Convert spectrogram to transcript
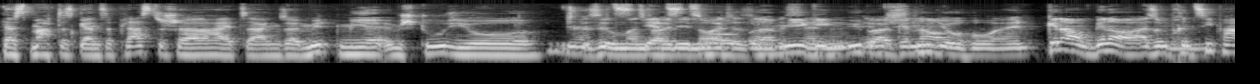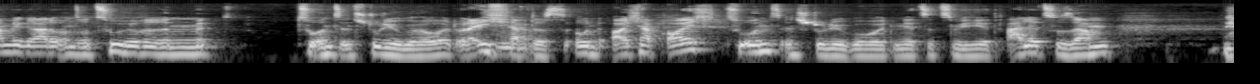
das macht das Ganze plastischer, halt sagen soll, mit mir im Studio Also man soll jetzt die Leute so oder ein mir gegenüber, ins genau. Studio holen. Genau, genau. Also im Prinzip haben wir gerade unsere Zuhörerinnen mit zu uns ins Studio geholt. Oder ich Ja. habe das. Und ich habe euch zu uns ins Studio geholt. Und jetzt sitzen wir hier alle zusammen.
